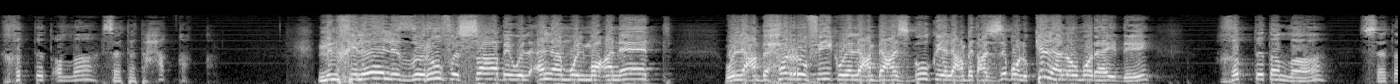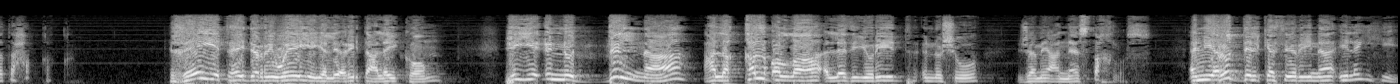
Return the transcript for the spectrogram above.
خطة الله ستتحقق. من خلال الظروف الصعبة والألم والمعاناة واللي عم بحروا فيك واللي عم بيعذبوك واللي عم بتعذبهم وكل هالأمور هيدي خطة الله ستتحقق. غاية هيدي الرواية يلي قريت عليكم هي إنه تدلنا على قلب الله الذي يريد إنه شو؟ جميع الناس تخلص. أن يرد الكثيرين إليه.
